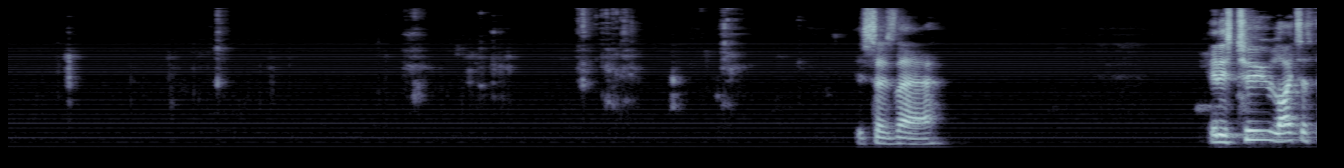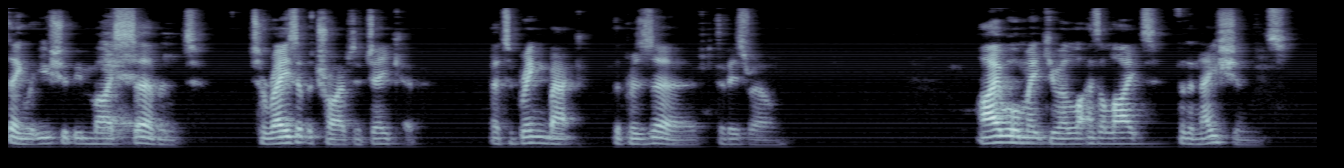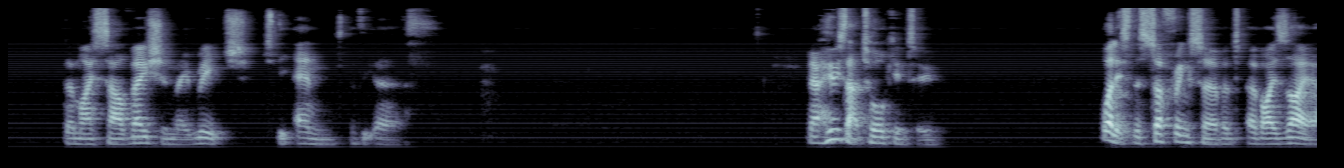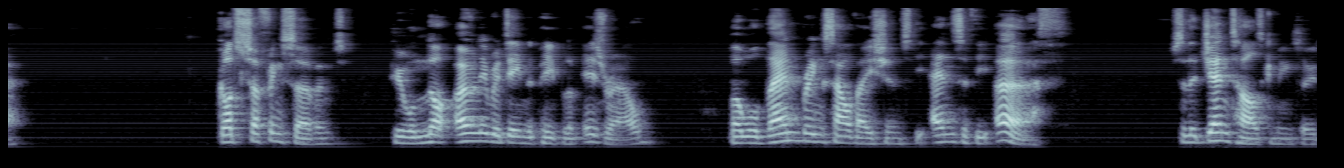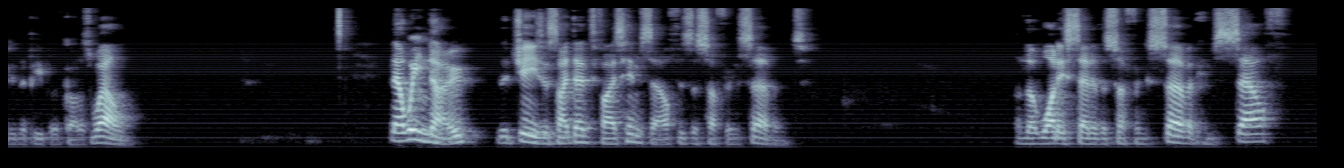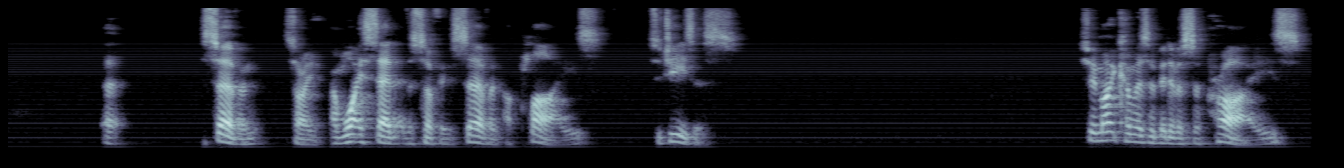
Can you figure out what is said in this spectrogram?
It says there, It is too light a thing that you should be my servant, to raise up the tribes of Jacob, and to bring back the preserved of Israel. I will make you as a light for the nations, that my salvation may reach to the end of the earth. Now, who's that talking to? Well, it's the suffering servant of Isaiah. God's suffering servant who will not only redeem the people of Israel, but will then bring salvation to the ends of the earth so that Gentiles can be included in the people of God as well. Now we know that Jesus identifies himself as the suffering servant, and that what is said of the suffering servant himself uh, servant, sorry, and what is said of the suffering servant applies to Jesus. So it might come as a bit of a surprise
